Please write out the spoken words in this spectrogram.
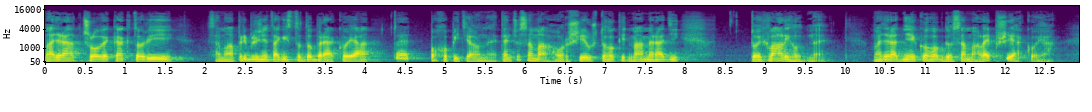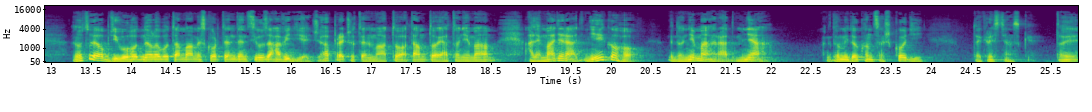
Mať rád človeka, ktorý sa má približne takisto dobre ako ja, to je pochopiteľné. Ten, čo sa má horšie, už toho, keď máme radi, to je chválihodné. Mať rád niekoho, kto sa má lepšie ako ja, no to je obdivuhodné, lebo tam máme skôr tendenciu závidieť, že a prečo ten má to a tamto, ja to nemám. Ale mať rád niekoho, kto nemá rád mňa a kto mi dokonca škodí, to je kresťanské. To je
